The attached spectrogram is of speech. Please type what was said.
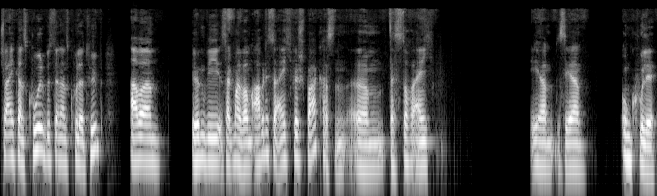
ist eigentlich ganz cool, bist ein ganz cooler Typ, aber irgendwie, sag mal, warum arbeitest du eigentlich für Sparkassen? Ähm, das ist doch eigentlich eher sehr uncoole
